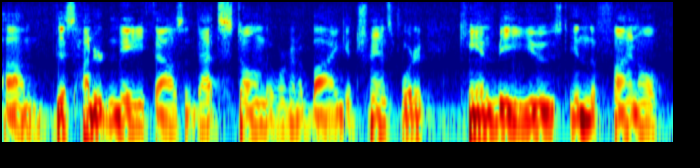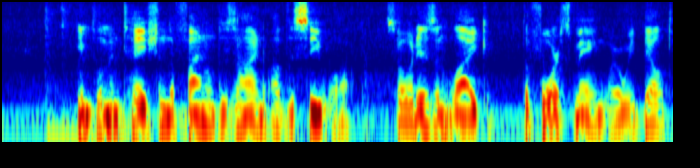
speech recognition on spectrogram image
um, this hundred and eighty thousand, that stone that we're going to buy and get transported, can be used in the final implementation, the final design of the seawall. So it isn't like the force main where we built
